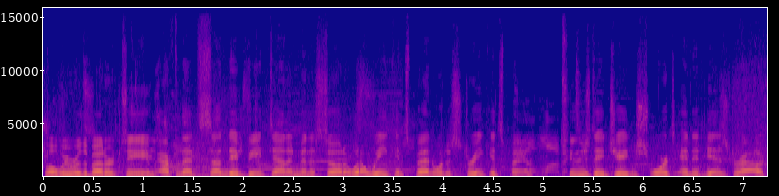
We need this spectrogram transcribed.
well, we were the better team after that Sunday beatdown in Minnesota. What a week it's been, what a streak it's been. Tuesday, Jaden Schwartz ended his drought.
